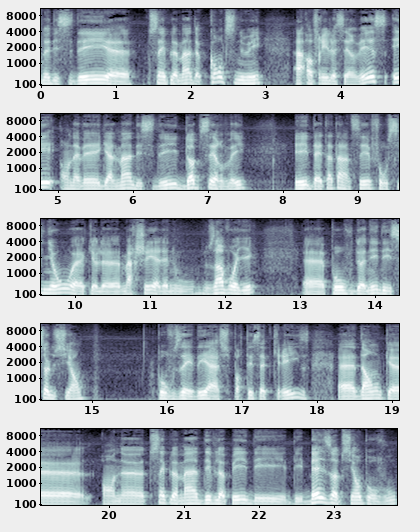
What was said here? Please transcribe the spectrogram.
on a décidé euh, tout simplement de continuer à offrir le service et on avait également décidé d'observer et d'être attentif aux signaux euh, que le marché allait nous, envoyer euh, pour vous donner des solutions pour vous aider à supporter cette crise. donc, on a tout simplement développé des, des belles options pour vous.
